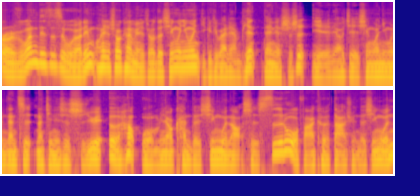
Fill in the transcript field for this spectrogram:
everyone, this is William，欢迎收看每周的新闻英文，一个礼拜两篇，带点时事，也了解相关英文单词。那今天是十月二号，我们要看的新闻哦，是斯洛伐克大选的新闻。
